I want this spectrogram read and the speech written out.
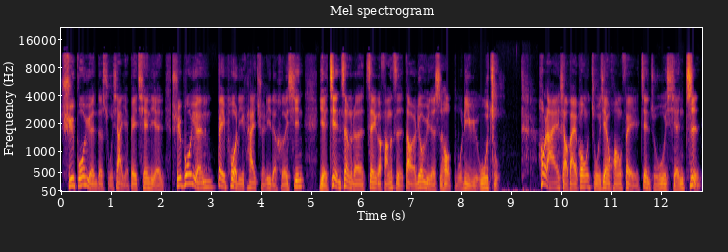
徐伯远的属下也被牵连，徐伯远被迫离开权力的核心，也见证了这个房子到了六运的时候不利于屋主。后来，小白宫逐渐荒废，建筑物闲置，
